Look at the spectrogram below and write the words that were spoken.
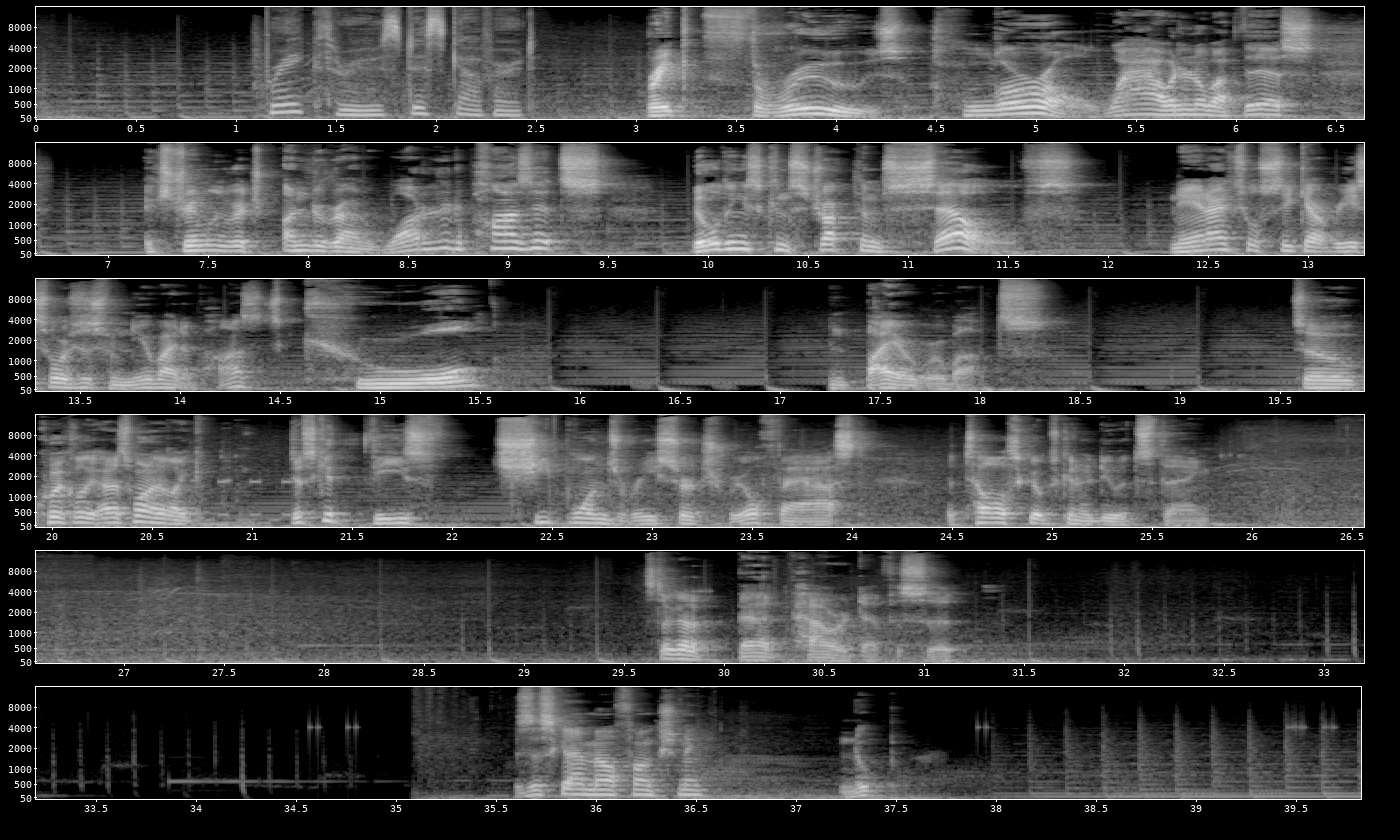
Breakthroughs discovered. Breakthroughs, plural. Wow, I didn't know about this. Extremely rich underground water deposits. Buildings construct themselves. Nanites will seek out resources from nearby deposits. Cool. And biorobots. So quickly, I just want to like just get these cheap ones researched real fast. The telescope's going to do its thing. Still got a bad power deficit. Is this guy malfunctioning? Nope.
